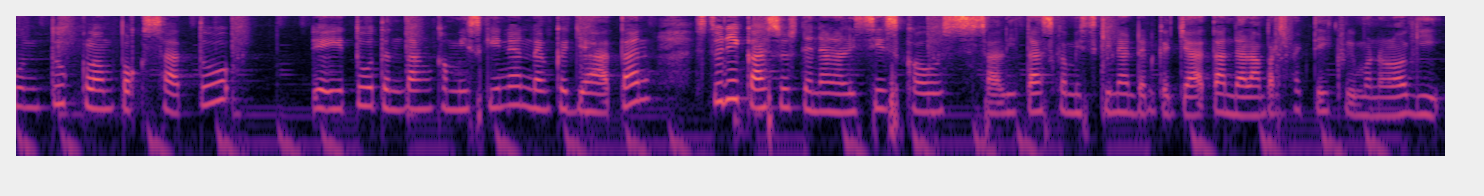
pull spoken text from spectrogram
untuk kelompok 1 yaitu tentang kemiskinan dan kejahatan, studi kasus dan analisis kausalitas kemiskinan dan kejahatan dalam perspektif kriminologi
